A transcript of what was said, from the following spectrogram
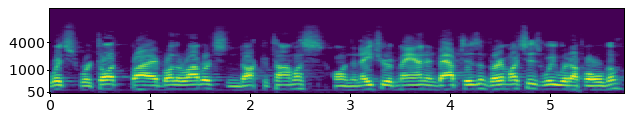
which were taught by Brother Roberts and Dr. Thomas on the nature of man and baptism, very much as we would uphold them.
